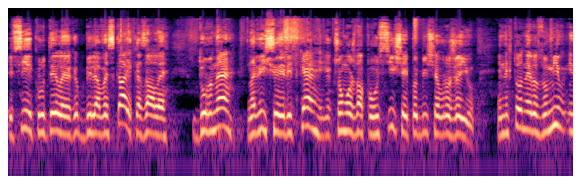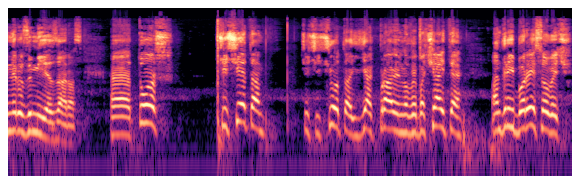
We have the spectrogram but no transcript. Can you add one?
І всі крутили біля виска і казали, дурне, навіщо і рідке, якщо можна погустіше і побільше врожаю. І ніхто не розумів і не розуміє зараз. Е, тож, Чечета, чи Чечота, як правильно вибачайте, Андрій Борисович.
